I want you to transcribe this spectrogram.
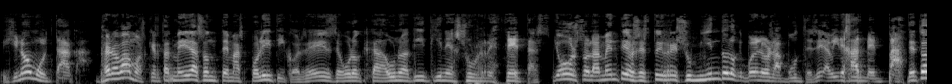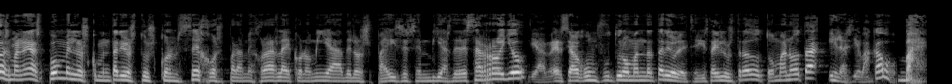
Y si no, multaca. Pero vamos, que estas medidas son temas políticos, ¿eh? Seguro que cada uno aquí tiene sus recetas. Yo solamente os estoy resumiendo lo que ponen los apuntes, ¿eh? A mí dejadme en paz. De todas maneras, ponme en los comentarios tus consejos para mejorar la economía de los países en vías de desarrollo y a ver si algún futuro mandatario lecheguista ilustrado toma nota y las lleva a cabo. Vale,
